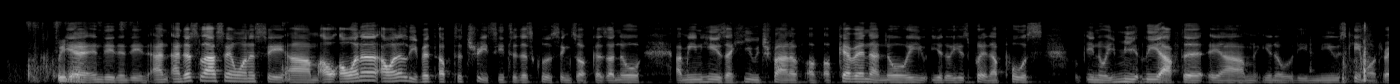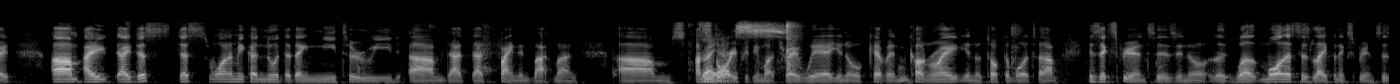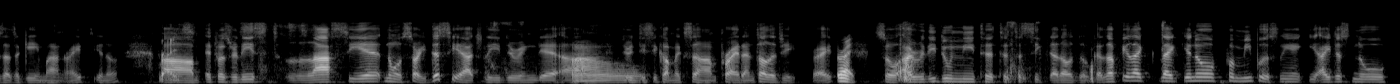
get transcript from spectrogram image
we Yeah, did. indeed, indeed. And and just last thing I want to say, um, I, I wanna I wanna leave it up to Tracy to just close things off because I know, I mean, he's a huge fan of, of, of Kevin. I know he you know he's putting up posts, you know, immediately after um you know the news came out, right? Um, I I just just want to make a note that I need to read um that that Finding Batman um s- a Right. story pretty much right where you know Kevin Conroy you know talked about um his experiences you know well more or less his life and experiences as a gay man right you know Right. um, it was released last year. No, sorry, this year actually during their um, during. DC Comics um, Pride anthology, right? Right. So I really do need to, to, to seek that out though, because I feel like like you know, for me personally, I just know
